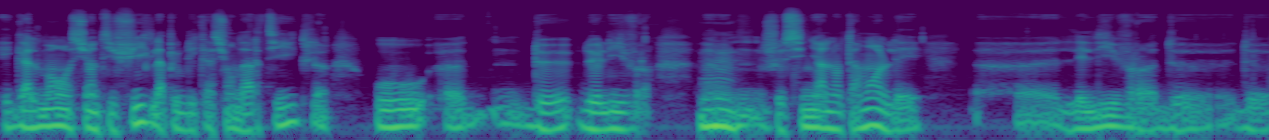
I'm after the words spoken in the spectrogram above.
également scientifiques, la publication d'articles ou de, de livres. Mhm. je signale notamment les les livres de, de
